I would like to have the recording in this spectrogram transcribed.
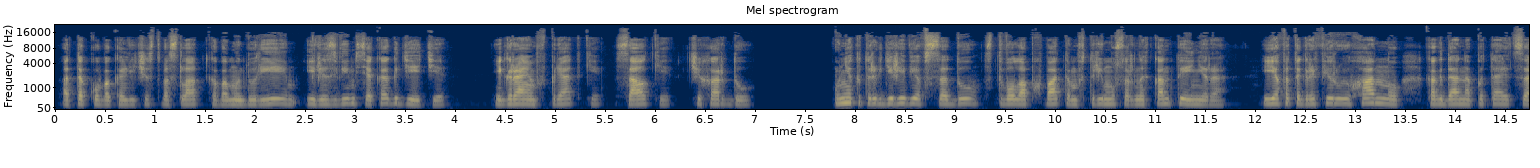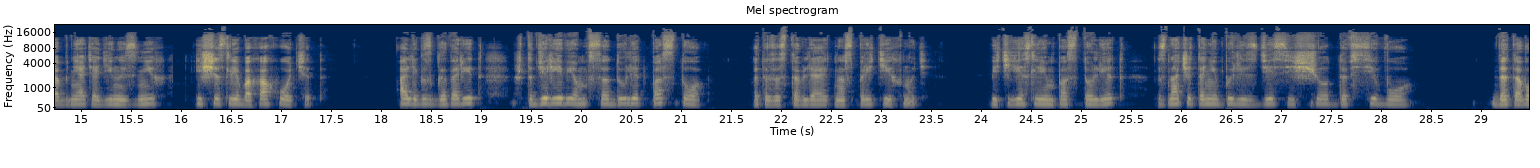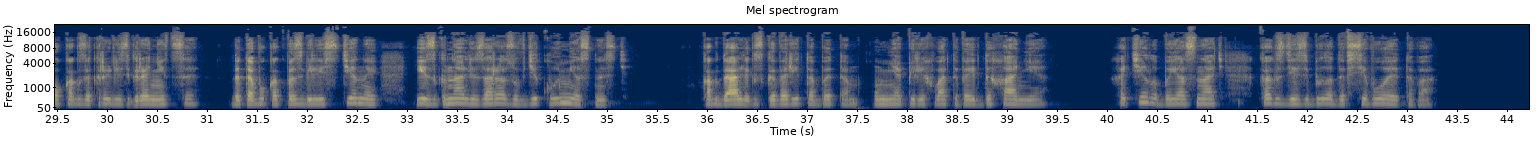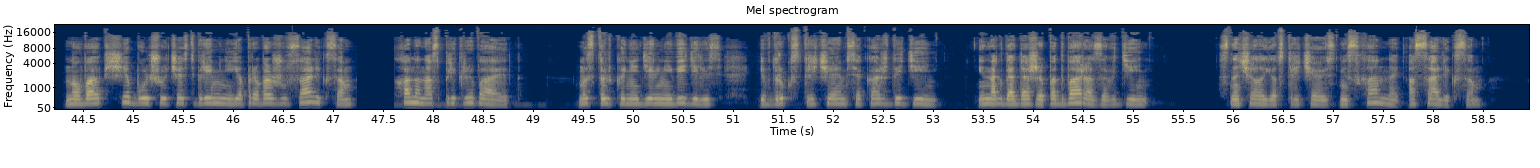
От такого количества сладкого мы дуреем и резвимся, как дети. Играем в прятки, салки, чехарду. У некоторых деревьев в саду ствол обхватом в три мусорных контейнера, и я фотографирую Ханну, когда она пытается обнять один из них и счастливо хохочет. Алекс говорит, что деревьям в саду лет по сто. Это заставляет нас притихнуть. Ведь если им по сто лет, значит, они были здесь еще до всего. До того, как закрылись границы, до того, как возвели стены и изгнали заразу в дикую местность. Когда Алекс говорит об этом, у меня перехватывает дыхание. Хотела бы я знать, как здесь было до всего этого. Но вообще большую часть времени я провожу с Алексом, Хана нас прикрывает. Мы столько недель не виделись и вдруг встречаемся каждый день, иногда даже по два раза в день. Сначала я встречаюсь не с Ханной, а с Алексом,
